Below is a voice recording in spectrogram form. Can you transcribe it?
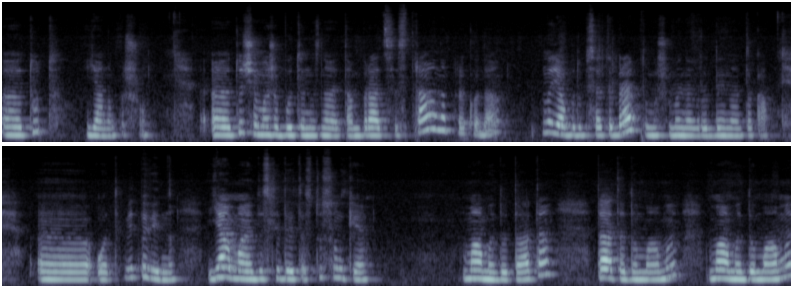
Е, Тут я напишу. Е, Тут ще може бути, не знаю, там брат, сестра, наприклад. Да? Ну, я буду писати брат, тому що в мене родина така. Е, От, відповідно, я маю дослідити стосунки мами до тата, тата до мами, мами до мами,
